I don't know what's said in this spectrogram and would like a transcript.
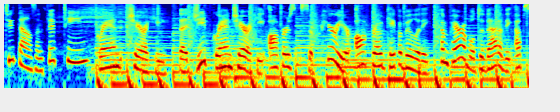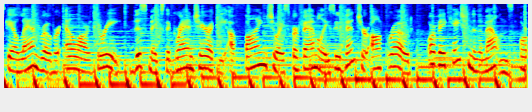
2015 Grand Cherokee. The Jeep Grand Cherokee offers superior off-road capability comparable to that of the upscale Land Rover LR3. This makes the Grand Cherokee a fine choice for families who venture off-road or vacation in the mountains or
